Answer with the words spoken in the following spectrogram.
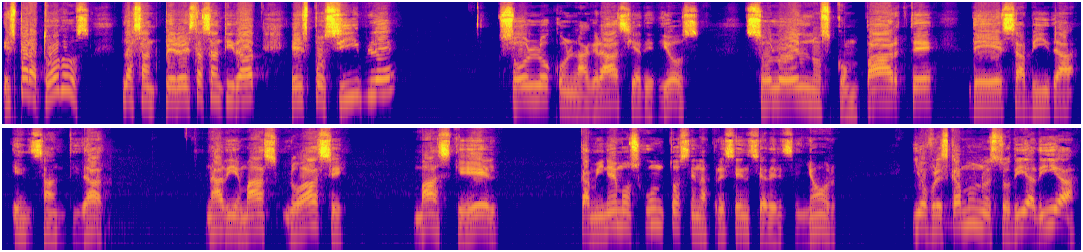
es para todos, la pero esta santidad es posible solo con la gracia de Dios. Solo Él nos comparte de esa vida en santidad. Nadie más lo hace más que Él. Caminemos juntos en la presencia del Señor y ofrezcamos nuestro día a día.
